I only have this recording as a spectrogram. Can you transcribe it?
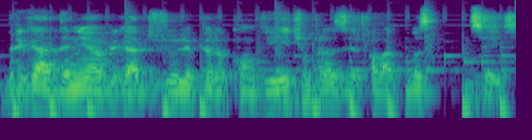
Obrigado, Daniel. Obrigado, Júlia, pelo convite. Um prazer falar com vocês.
